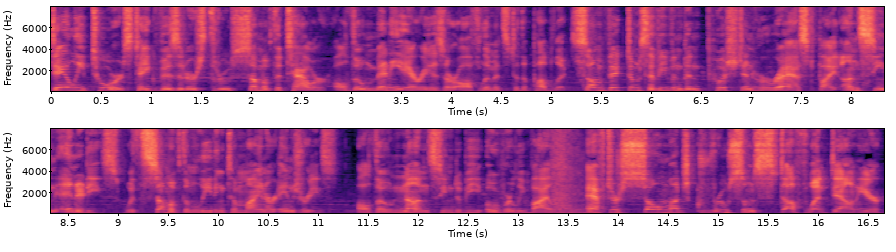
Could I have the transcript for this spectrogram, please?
Daily tours take visitors through some of the tower, although many areas are off limits to the public. Some victims have even been pushed and harassed by unseen entities, with some of them leading to minor injuries although none seem to be overly violent. After so much gruesome stuff went down here,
